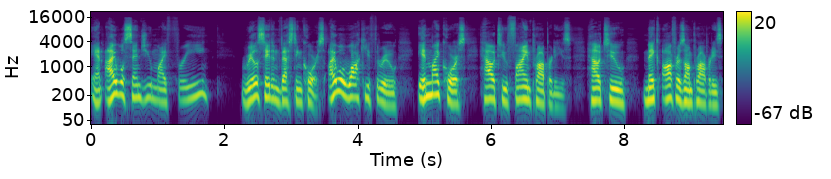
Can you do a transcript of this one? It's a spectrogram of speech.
And I will send you my free real estate investing course. I will walk you through in my course how to find properties, how to make offers on properties,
